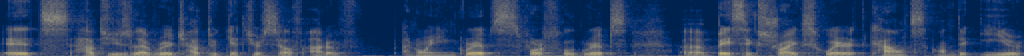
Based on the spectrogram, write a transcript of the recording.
it's how to use leverage, how to get yourself out of annoying grips, forceful grips, uh, basic strikes where it counts on the ear,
